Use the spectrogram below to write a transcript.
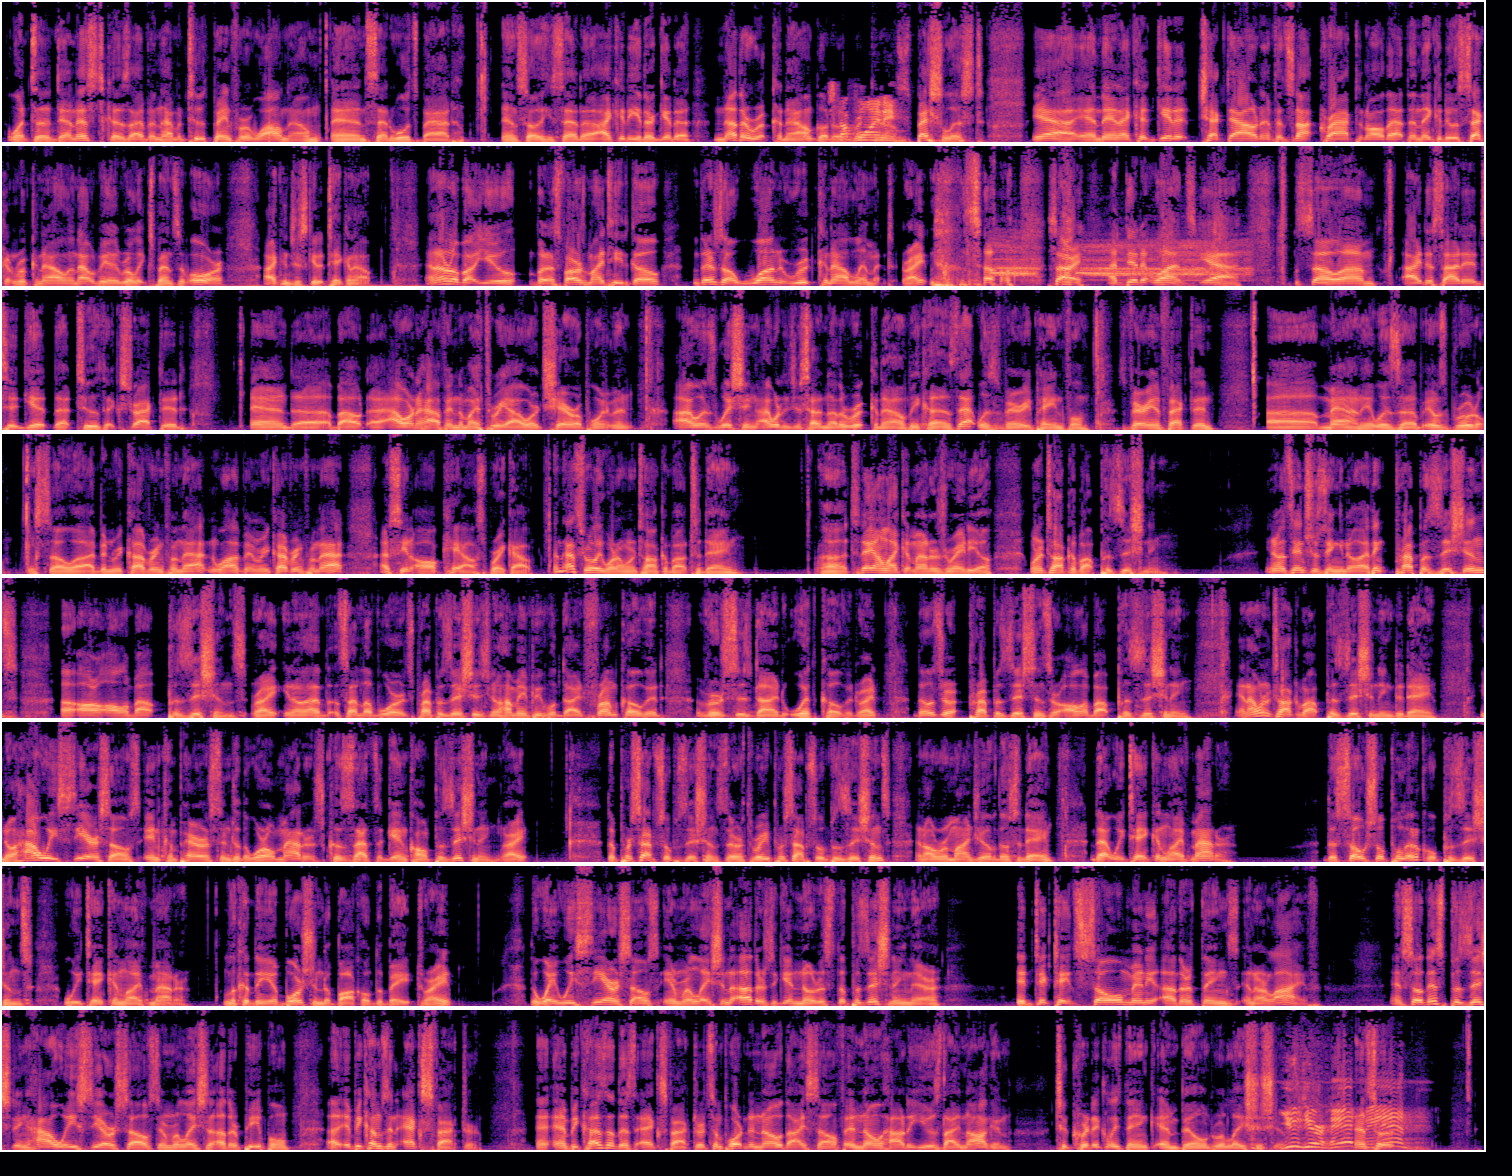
went to the dentist because I've been having tooth pain for a while now and said, well, it's bad. And so he said uh, I could either get a, another root canal, go to Stop a root whining. canal specialist, yeah, and then I could get it checked out. And if it's not cracked and all that, then they could do a second root canal, and that would be really expensive. Or I can just get it taken out. And I don't know about you, but as far as my teeth go, there's a one root canal limit, right? so sorry, I did it once, yeah. So um, I decided to get that tooth extracted. And uh, about an hour and a half into my three hour chair appointment, I was wishing I would have just had another root canal because that was very painful. It's very infected. Uh, man, it was uh, it was brutal. So uh, I've been recovering from that, and while I've been recovering from that, I've seen all chaos break out, and that's really what I want to talk about today. Uh, today on Like It Matters Radio, I want to talk about positioning. You know, it's interesting. You know, I think prepositions uh, are all about positions, right? You know, I, so I love words, prepositions. You know, how many people died from COVID versus died with COVID, right? Those are prepositions. They're all about positioning. And I want to talk about positioning today. You know, how we see ourselves in comparison to the world matters because that's again called positioning, right? the perceptual positions. There are three perceptual positions, and I'll remind you of those today, that we take in life matter. The social political positions we take in life matter. Look at the abortion debacle debate, right? The way we see ourselves in relation to others. Again, notice the positioning there. It dictates so many other things in our life. And so, this positioning, how we see ourselves in relation to other people, uh, it becomes an X factor. And, and because of this X factor, it's important to know thyself and know how to use thy noggin to critically think and build relationships. Use your head, And so- man.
